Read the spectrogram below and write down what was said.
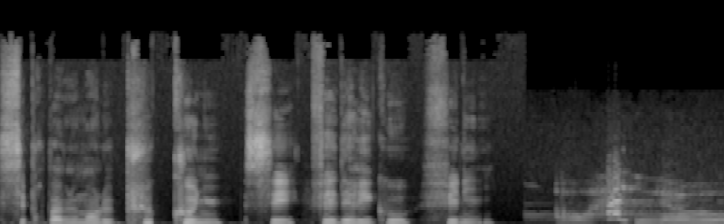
c'est probablement le plus connu, c'est Federico Fellini. Oh, hello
